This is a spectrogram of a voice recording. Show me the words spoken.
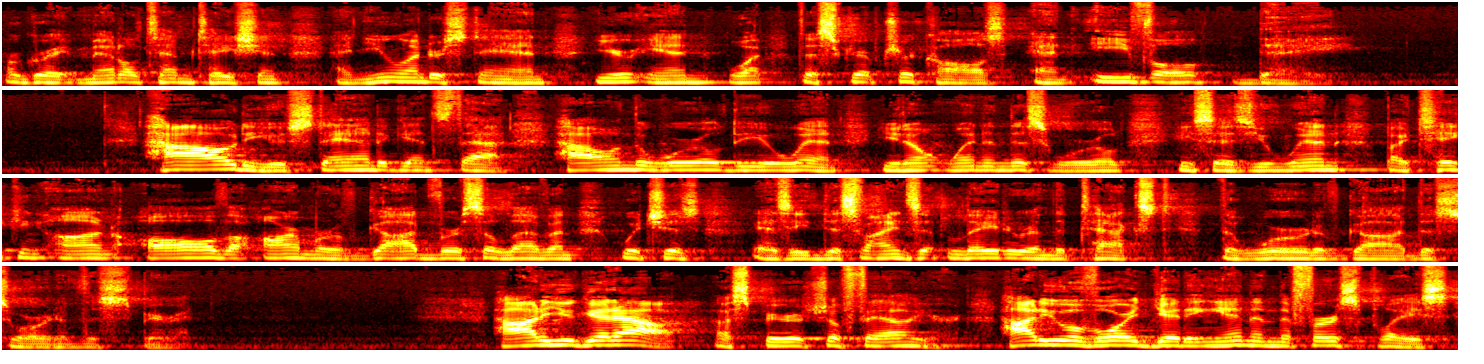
or great mental temptation, and you understand you're in what the scripture calls an evil day. How do you stand against that? How in the world do you win? You don't win in this world. He says you win by taking on all the armor of God, verse 11, which is, as he defines it later in the text, the Word of God, the sword of the Spirit. How do you get out a spiritual failure? How do you avoid getting in in the first place?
